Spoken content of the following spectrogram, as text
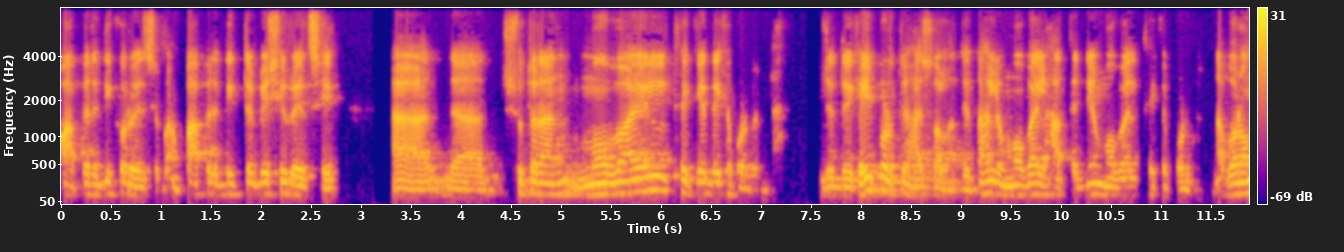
পাপের দিকও রয়েছে বা পাপের দিকটা বেশি রয়েছে আহ, সুতরাং মোবাইল থেকে দেখে পড়বেন না। যে দেখেই পড়তে হয় সলাতে তাহলে মোবাইল হাতে নিয়ে মোবাইল থেকে পড়বেন না বরং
